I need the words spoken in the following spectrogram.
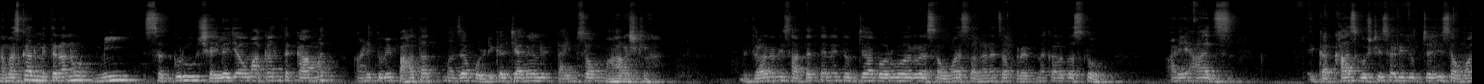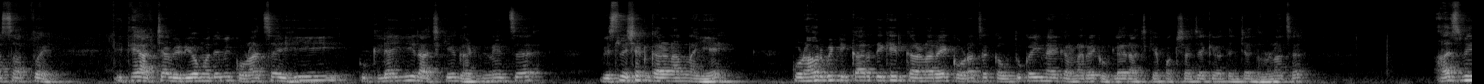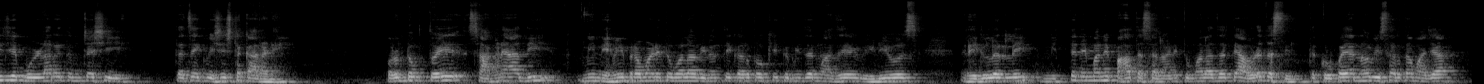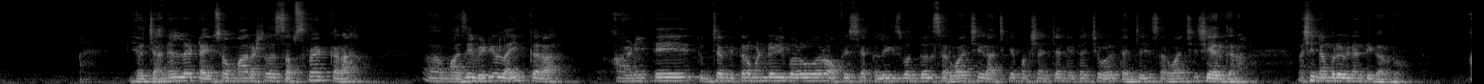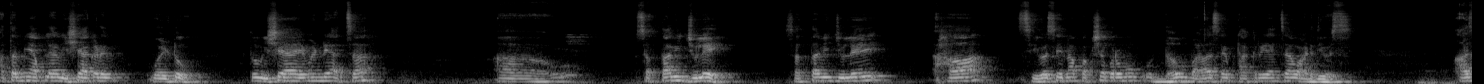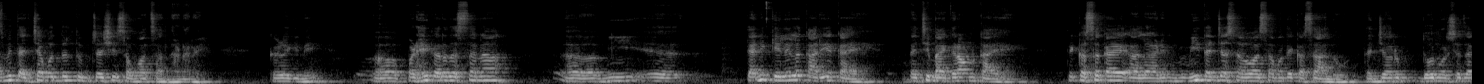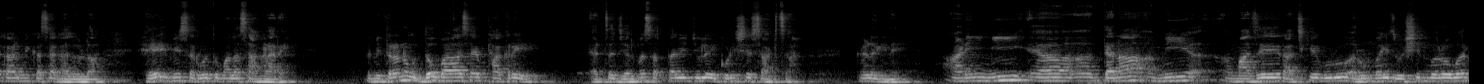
नमस्कार मित्रांनो मी सद्गुरू शैलजा उमाकांत कामत आणि तुम्ही पाहतात माझं political channel Times of Maharashtra मित्रांनो मी सातत्याने तुमच्याबरोबर संवाद साधण्याचा प्रयत्न करत असतो आणि आज एका खास गोष्टीसाठी तुमच्याशी संवाद साधतो आहे इथे आजच्या व्हिडिओमध्ये मी कोणाचंही कुठल्याही राजकीय घटनेचं विश्लेषण करणार नाही आहे कोणावर मी टीकार देखील करणार आहे कोणाचं कौतुकही नाही करणार आहे कुठल्याही राजकीय पक्षाच्या किंवा त्यांच्या धोरणाचं. आज मी जे बोलणार आहे तुमच्याशी त्याचं एक विशिष्ट कारण आहे. परंतु तो सांगण्याआधी मी नेहमीप्रमाणे तुम्हाला विनंती करतो की तुम्ही जर माझे व्हिडिओज रेग्युलरली नित्यनेमाने पाहत असाल आणि तुम्हाला जर ते आवडत असतील तर कृपया न विसरता माझ्या ह्या चॅनलला टाईम्स ऑफ महाराष्ट्राला सबस्क्राईब करा माझे व्हिडिओ लाईक करा आणि ते तुमच्या मित्रमंडळीबरोबर ऑफिसच्या कलिग्सबद्दल सर्वांशी राजकीय पक्षांच्या नेत्यांची ओळख त्यांच्याशी सर्वांशी शेअर करा अशी नम्र विनंती करतो. आता मी आपल्या विषयाकडे वळतो. तो विषय आहे म्हणजे आजचा सत्तावीस जुलै. सत्तावीस जुलै हा शिवसेना पक्षप्रमुख उद्धव बाळासाहेब ठाकरे यांचा वाढदिवस. आज मी त्यांच्याबद्दल तुमच्याशी संवाद साधणार आहे. कळलं की नाही? पण हे करत असताना मी त्यांनी केलेलं कार्य काय आहे? त्याची बॅकग्राऊंड काय आहे? ते कसं काय आलं आणि मी त्यांच्या सहवासामध्ये कसा आलो? त्यांच्यावर दोन वर्षाचा काळ मी कसा घालवला? हे मी सर्व तुम्हाला सांगणार आहे. तर मित्रांनो उद्धव बाळासाहेब ठाकरे यांचा जन्म सत्तावीस जुलै एकोणीसशे साठचा. कळलं की नाही? आणि मी त्यांना मी माझे राजकीय गुरु अरुणभाई जोशींबरोबर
